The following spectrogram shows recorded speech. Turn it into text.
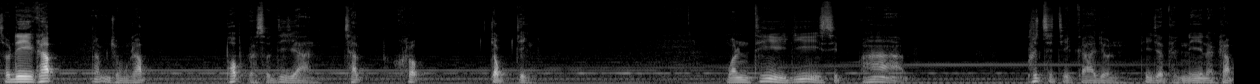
สวัสดีครับท่านผู้ชมครับ พบกับสนธิยานชัดครบจบจริง วันที่ 25 พฤศจิกายนที่จะถึงนี้นะครับ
